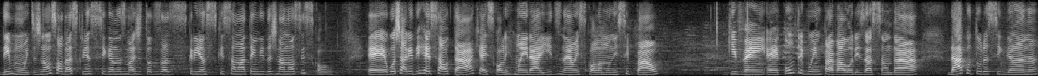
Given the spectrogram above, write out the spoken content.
de muitos, não só das crianças ciganas, mas de todas as crianças que são atendidas na nossa escola. É, eu gostaria de ressaltar que a Escola Irmã Iraídes né, é uma escola municipal que vem é, contribuindo para a valorização da da cultura cigana.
